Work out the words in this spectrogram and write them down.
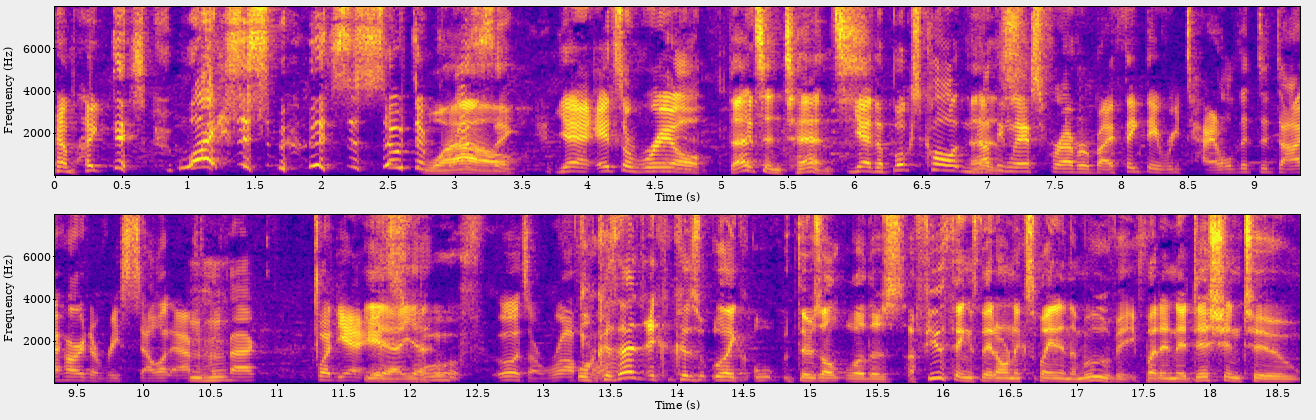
And I'm like, "This? Why is this? This is so depressing." Wow. Yeah, it's a real. That's intense. Yeah, the books call it "Nothing is- Lasts Forever," but I think they retitled it to Die Hard to resell it after the fact. But yeah, it's, Mm-hmm. Yeah, yeah. Oof, oh, it's a rough. Well, because that because like there's a well there's a few things they don't explain in the movie, but in addition to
